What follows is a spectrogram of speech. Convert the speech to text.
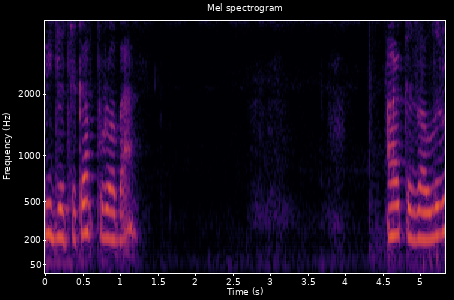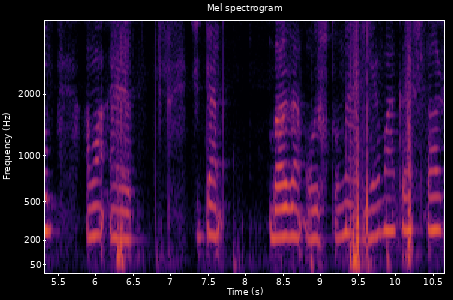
Video çeken pro ben. Herkes alırım ama e, cidden bazen oluşturmayabilirim arkadaşlar.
